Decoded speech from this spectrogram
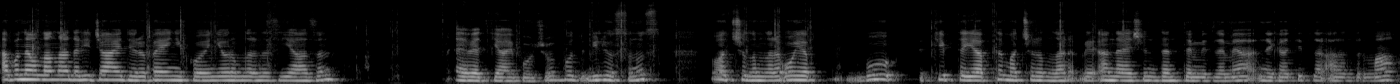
Abone olanlar da rica ediyorum beğeni koyun, yorumlarınızı yazın. Evet yay burcu, bu biliyorsunuz bu açılımlara o yap, bu tipte yaptığım açılımlar ve enerjinden temizleme, negatifler arındırma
